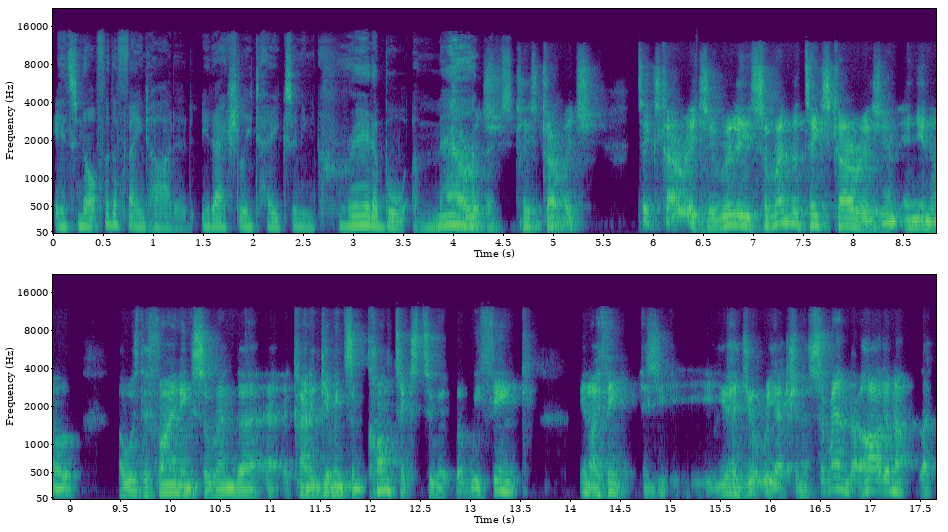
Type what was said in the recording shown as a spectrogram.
it's not for the faint-hearted it actually takes an incredible amount courage of- takes courage takes courage. It really surrender takes courage, and and you know I was defining surrender, uh, uh kind of giving some context to it. But we think you know, I think you, you, had your reaction of surrender hard enough. Like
